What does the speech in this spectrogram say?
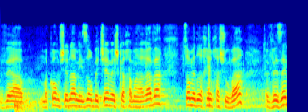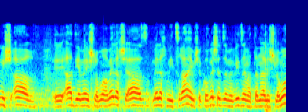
והמקום שנע מאזור בית שמש ככה מערבה, צומת דרכים חשובה, וזה נשאר אה, עד ימי שלמה המלך, שאז מלך מצרים שכובש את זה מביא את זה מתנה לשלמה,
